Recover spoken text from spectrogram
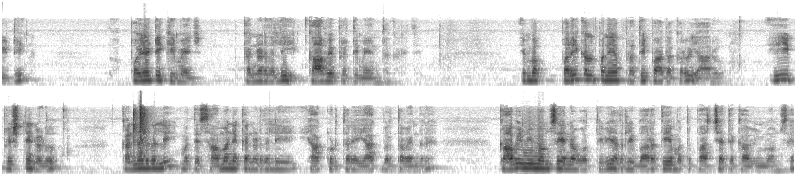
eighteen poetic image ಕನ್ನಡದಲ್ಲಿ ಕಾವ್ಯ ಪ್ರತಿಮೆ ಅಂತ ಕರಿತೀವಿ. ಎಂಬ ಪರಿಕಲ್ಪನೆಯ ಪ್ರತಿಪಾದಕರು ಯಾರು? ಈ ಪ್ರಶ್ನೆಗಳು ಕನ್ನಡದಲ್ಲಿ ಮತ್ತು ಸಾಮಾನ್ಯ ಕನ್ನಡದಲ್ಲಿ ಯಾಕೆ ಕೊಡ್ತಾರೆ, ಯಾಕೆ ಬರ್ತವೆ ಅಂದರೆ ಕಾವ್ಯಮೀಮಾಂಸೆಯನ್ನು ಓದ್ತೀವಿ. ಅದರಲ್ಲಿ ಭಾರತೀಯ ಮತ್ತು ಪಾಶ್ಚಾತ್ಯ ಕಾವ್ಯಮೀಮಾಂಸೆ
